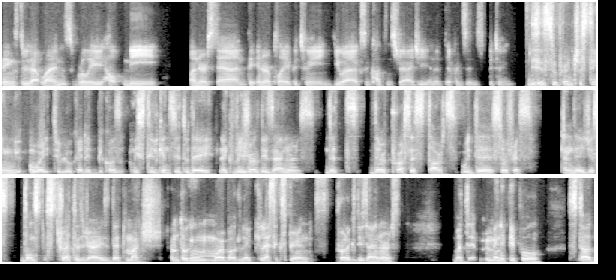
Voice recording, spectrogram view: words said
things through that lens really helped me understand the interplay between UX and content strategy and the differences between. This is super interesting way to look at it because we still can see today like visual designers that their process starts with the surface and they just don't strategize that much. I'm talking more about like less experienced product designers, but many people start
